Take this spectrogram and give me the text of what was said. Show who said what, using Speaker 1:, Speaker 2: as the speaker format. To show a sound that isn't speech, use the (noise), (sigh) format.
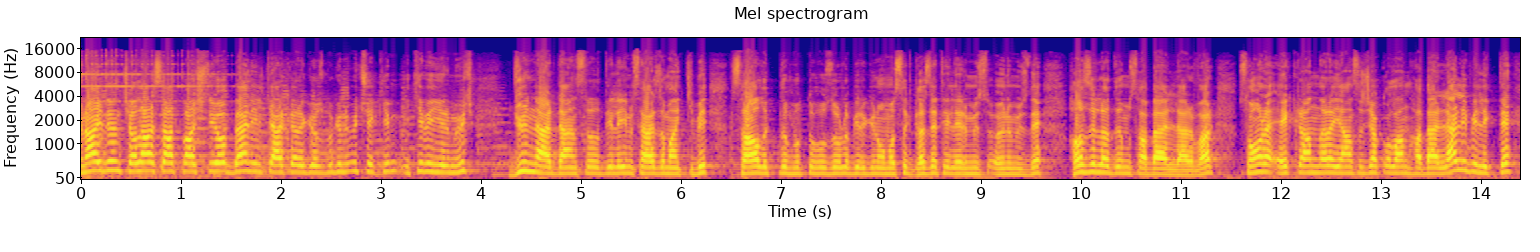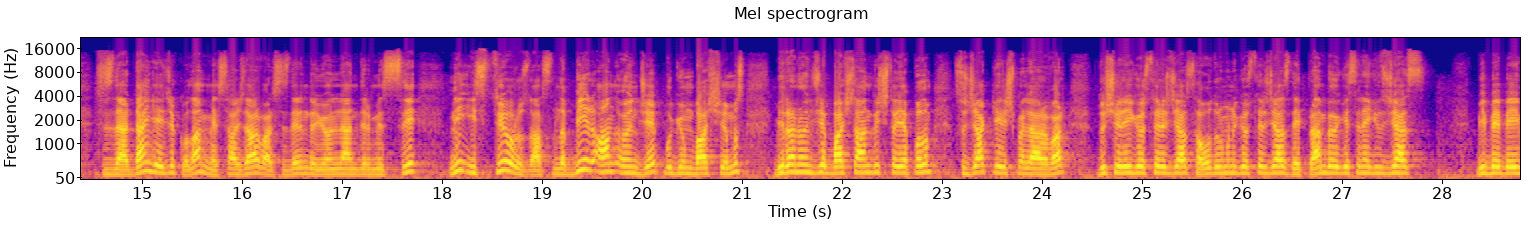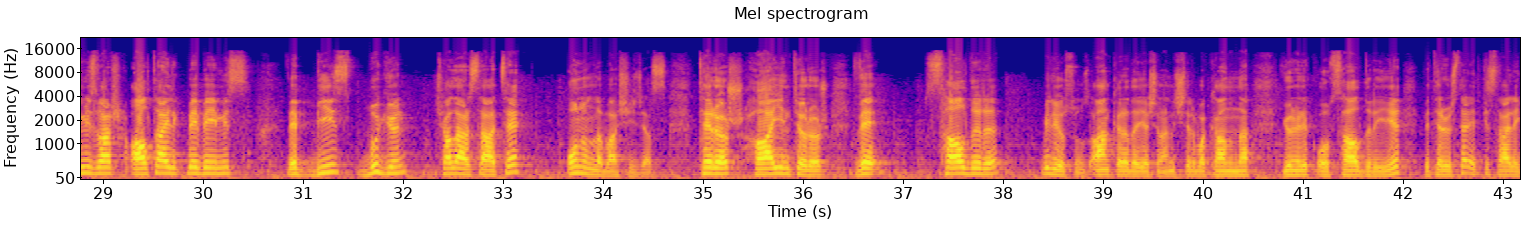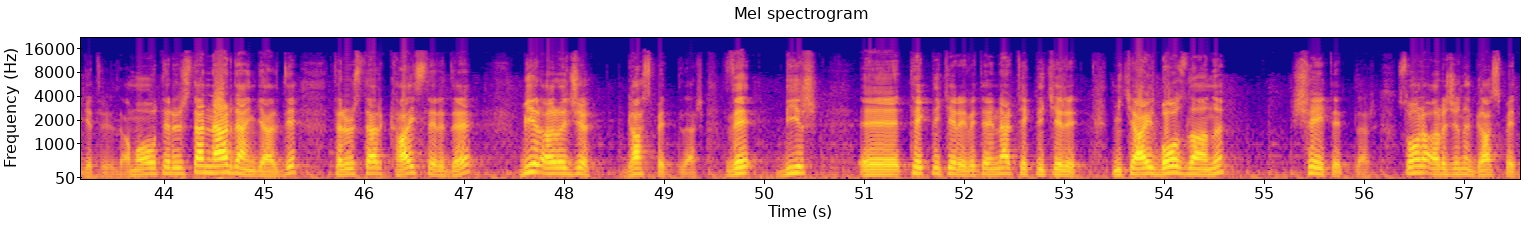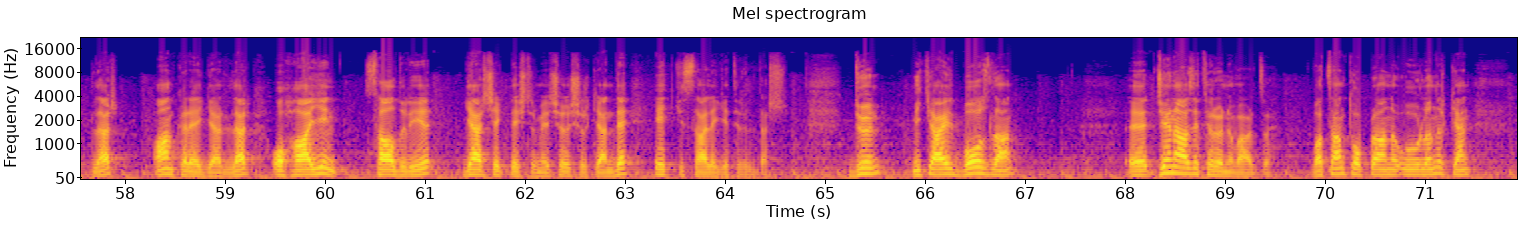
Speaker 1: Günaydın Çalar Saat başlıyor. Ben İlker Karagöz. Bugün 3 Ekim 2023 günlerden salı dileğimiz her zaman gibi sağlıklı, mutlu, huzurlu bir gün olması. Gazetelerimiz önümüzde. Hazırladığımız haberler var. Sonra ekranlara yansıyacak olan haberlerle birlikte sizlerden gelecek olan mesajlar var. Sizlerin de yönlendirmesini istiyoruz aslında. Bir an önce bugün başlığımız bir an önce başlangıçta yapalım. Sıcak gelişmeler var. Dışarıyı göstereceğiz, hava durumunu göstereceğiz. Deprem bölgesine gideceğiz. Bir bebeğimiz var. 6 aylık bebeğimiz ve biz bugün Çalar Saat'e onunla başlayacağız. Terör, hain terör ve saldırı biliyorsunuz Ankara'da yaşanan İçişleri Bakanlığı'na yönelik o saldırıyı ve teröristler etkisiz hale getirildi. Ama o teröristler nereden geldi? Teröristler Kayseri'de bir aracı gasp ettiler ve bir e, teknikeri, veteriner teknikeri Mikail Bozdağ'ını şehit ettiler. Sonra aracını gasp ettiler Ankara'ya geldiler. O hain saldırıyı gerçekleştirmeye çalışırken de etkisiz hale getirildiler. Dün Mikail Bozlan e, cenaze töreni vardı. Vatan toprağına uğurlanırken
